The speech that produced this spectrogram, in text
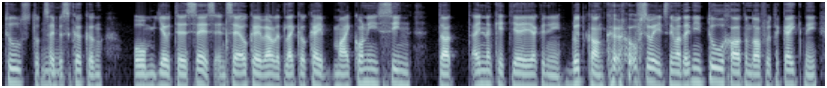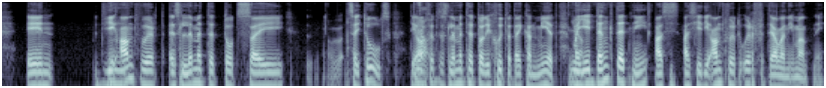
tools tot sy Mm. beskikking om jou te assess en sê okay, wel dit lyk okay, maar hy kon nie sien dat eintlik het jy ek weet nie bloedkanker of so iets nie want hy het nie 'n tool gehad om daarvoor te kyk nie en die Mm. antwoord is limited tot sy sy tools. Die Ja. antwoord is limited tot die goed wat hy kan meet, maar Ja. jy dink dit nie as as jy die antwoord oorvertel aan iemand nie.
